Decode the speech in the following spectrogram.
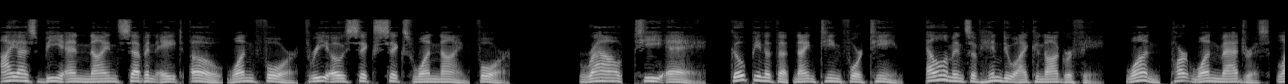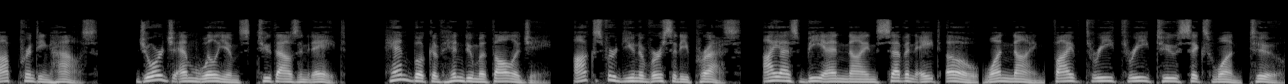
ISBN 978-0-14-306619-4. Rao, T. A. Gopinatha 1914. Elements of Hindu Iconography. 1, Part 1 Madras, Law Printing House. George M. Williams 2008. Handbook of Hindu Mythology. Oxford University Press. ISBN 978-0-19-533261-2.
